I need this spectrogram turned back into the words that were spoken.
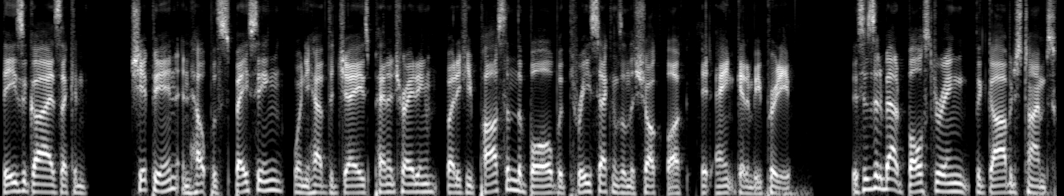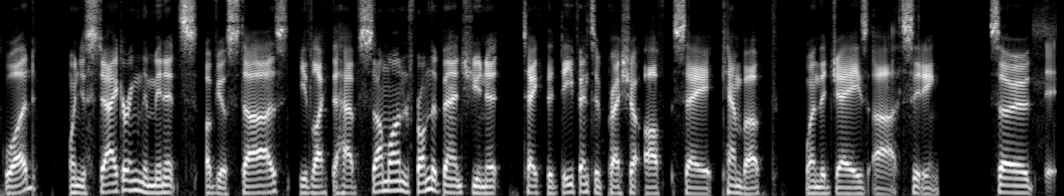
These are guys that can chip in and help with spacing when you have the Jays penetrating, but if you pass them the ball with three seconds on the shot clock, it ain't going to be pretty. This isn't about bolstering the garbage time squad. When you're staggering the minutes of your stars, you'd like to have someone from the bench unit take the defensive pressure off, say, Kemba, when the Jays are sitting. So, eh,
